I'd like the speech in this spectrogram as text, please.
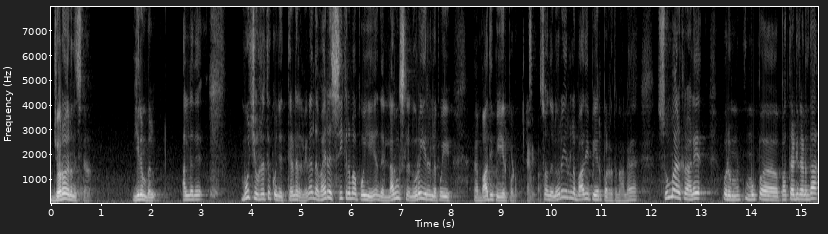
ஜுரம் இருந்துச்சுன்னா இரும்பல் அல்லது மூச்சு விடுறதுக்கு கொஞ்சம் திணறல். ஏன்னா அந்த வைரஸ் சீக்கிரமாக போய் அந்த லங்ஸில் நுரையீரலில் போய் பாதிப்பு ஏற்படும். ஸோ அந்த நுரையீரலில் பாதிப்பு ஏற்படுறதுனால சும்மா இருக்கிறாலே ஒரு முப் முப்ப பத்து அடி நடந்தால்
